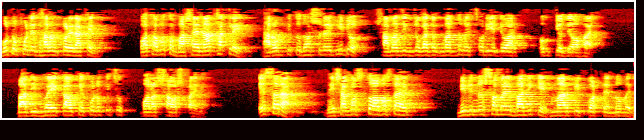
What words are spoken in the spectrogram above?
মুঠোফোনে ধারণ করে রাখেন। কথা মতো বাসায় না থাকলে ধারণকৃত ধর্ষণের ভিডিও সামাজিক যোগাযোগ মাধ্যমে ছড়িয়ে দেওয়ার হুমকিও দেওয়া হয়। বাদী ভয়ে কাউকে কোনো কিছু বলার সাহস পায়নি এছাড়া নেশাগ্রস্ত অবস্থায় বিভিন্ন সময়ে বাদীকে মারপিট করতেন নোবেল।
